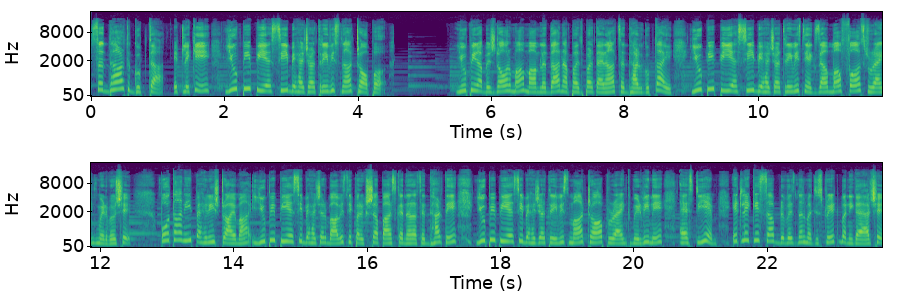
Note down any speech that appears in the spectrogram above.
સિદ્ધાર્થ ગુપ્તા એટલે કે યુપીપીએસસી બે હજાર ત્રેવીસના ટોપર યુપીના બિજનૌરમાં મામલતદારના પદ પર તૈનાત સિદ્ધાર્થ ગુપ્તાએ યુપીપીએસસી બે હજાર ત્રેવીસની એક્ઝામમાં ફર્સ્ટ રેન્ક મેળવ્યો છે. પોતાની પહેલી જ ટ્રાયમાં યુપીપીએસસી બે હજાર બાવીસની પરીક્ષા પાસ કરનારા સિદ્ધાર્થે યુપીપીએસસી બે હજાર ત્રેવીસમાં ટોપ રેન્ક મેળવીને એસડીએમ એટલે કે સબ ડિવિઝનલ મેજિસ્ટ્રેટ બની ગયા છે.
